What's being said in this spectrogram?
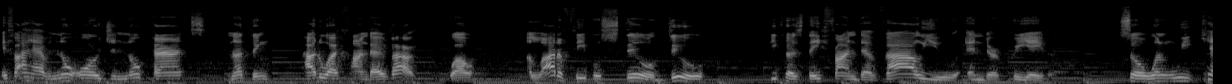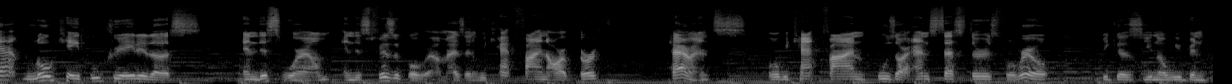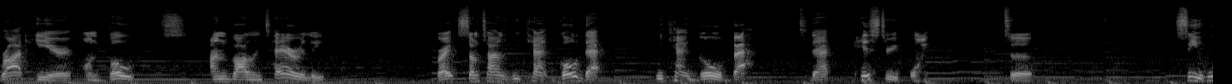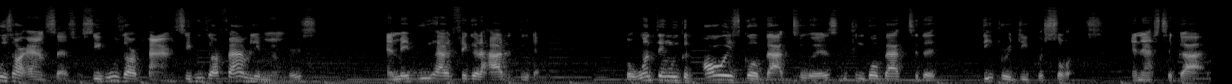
if I have no origin, no parents, nothing, how do I find that value? Well, a lot of people still do because they find their value in their creator. So when we can't locate who created us in this realm, in this physical realm, as in we can't find our birth parents, or we can't find who's our ancestors for real, because you know we've been brought here on boats involuntarily, right? Sometimes we can't go that, we can't go back to that history point to see who's our ancestors, see who's our parents, see who's our family members, and maybe we haven't figured out how to do that. But one thing we can always go back to is we can go back to the deeper, deeper source, and that's to God.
